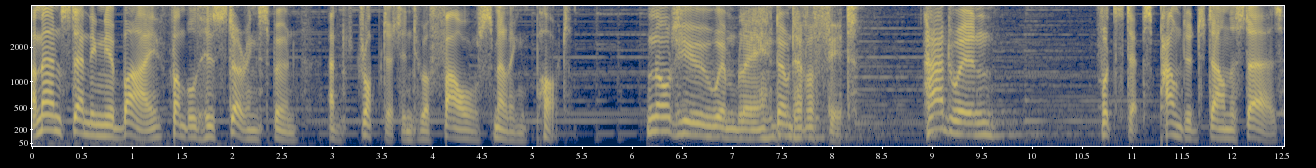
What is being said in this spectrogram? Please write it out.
A man standing nearby fumbled his stirring spoon and dropped it into a foul smelling pot. Not you, Wimbley. Don't have a fit. Hadwin! Footsteps pounded down the stairs.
